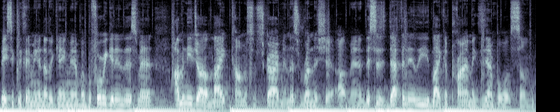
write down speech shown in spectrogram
basically claiming another gang man. But before we get into this, man, I'm gonna need y'all to like, comment, subscribe, and let's run this shit up, man. This is definitely like a prime example of some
